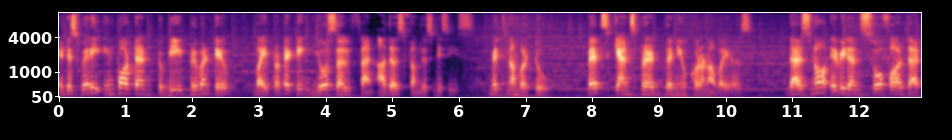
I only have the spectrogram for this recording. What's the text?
it is very important to be preventive by protecting yourself and others from this disease. Myth number two pets can spread the new coronavirus. There is no evidence so far that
